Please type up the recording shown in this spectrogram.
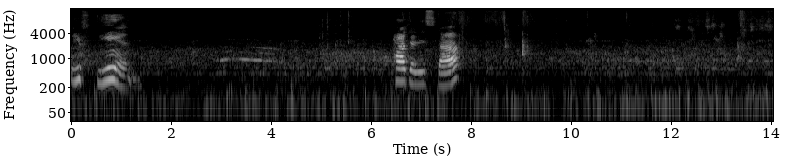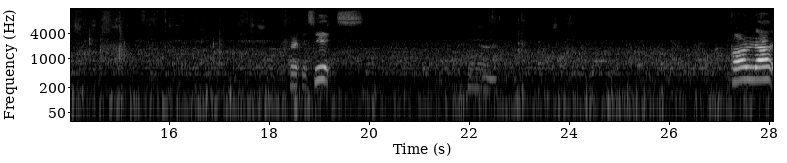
Fifteen. Paterista. Thirty-six. Hmm. Carla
